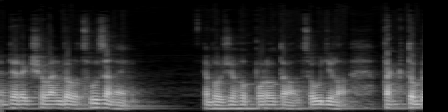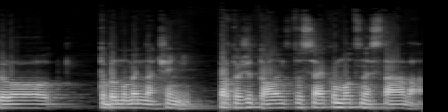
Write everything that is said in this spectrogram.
Derek Chauvin byl odsouzený, nebo že ho porota odsoudila, tak to, bylo, to byl moment nadšení protože tohle to se jako moc nestává.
